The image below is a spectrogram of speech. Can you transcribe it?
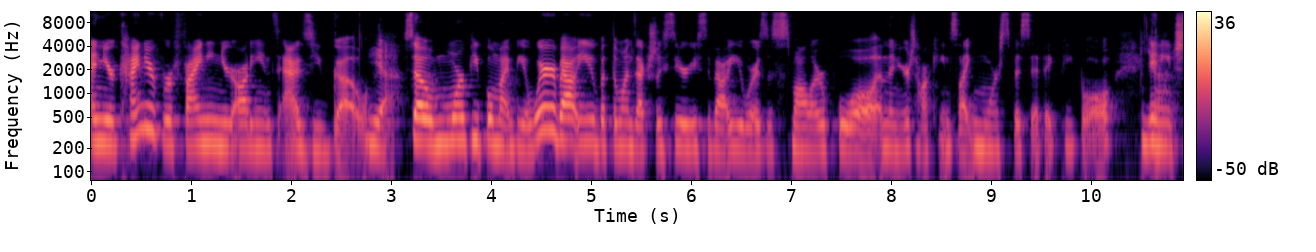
and you're kind of refining your audience as you go yeah so more people might be aware about you but the ones actually serious about you whereas a smaller pool and then you're talking to like more specific people yeah. in each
